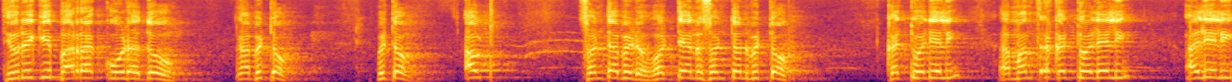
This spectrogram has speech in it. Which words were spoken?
ತಿರುಗಿ ಬರಕೂಡದು. ಹಾಂ ಬಿಟ್ಟು ಬಿಟ್ಟು ಔಟ್ ಸೊಂಟ ಬಿಡು. ಹೊಟ್ಟೆಯನ್ನು ಸೊಂಟನ್ನು ಬಿಟ್ಟು ಹೋಗು. ಕಟ್ಟು ಹೊಡೆಯಲಿ. ಆ ಮಂತ್ರ ಕಟ್ಟು ಅಳಿಯಲಿ ಅಳಿಯಲಿ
